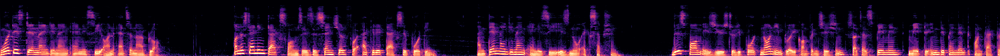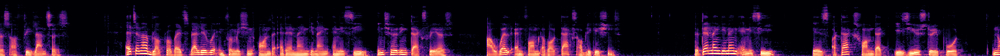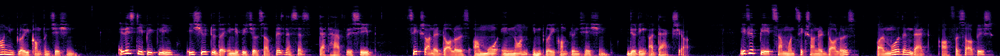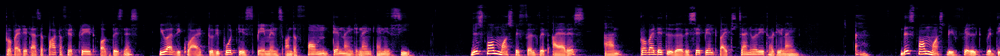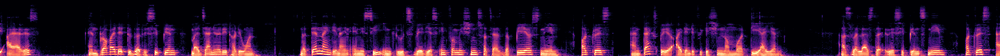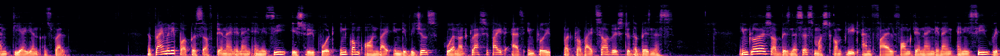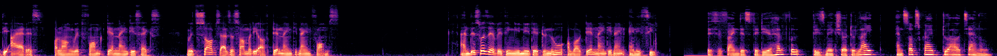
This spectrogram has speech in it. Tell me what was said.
What is 1099 NEC on H&R Block? Understanding tax forms is essential for accurate tax reporting, and 1099 NEC is no exception. This form is used to report non-employee compensation such as payment made to independent contractors or freelancers. H&R Block provides valuable information on the 1099 NEC, ensuring taxpayers are well informed about tax obligations. The 1099 NEC is a tax form that is used to report non-employee compensation. It is typically issued to the individuals or businesses that have received $600 or more in non-employee compensation during a tax year. If you paid someone $600 or more than that of a service provided as a part of your trade or business, you are required to report these payments on the Form 1099 NEC. This form must be filled with IRS and provided to the recipient by January 39. This form must be filled with the IRS and provided to the recipient by January 31. The 1099 NEC includes various information such as the payer's name, address, and taxpayer identification number TIN, as well as the recipient's name, address, and TIN as well. The primary purpose of 1099 NEC is to report income earned by individuals who are not classified as employees but provide service to the business. Employers or businesses must complete and file Form 1099 NEC with the IRS along with Form 1096, which serves as a summary of 1099 forms. And this was everything you needed to know about 1099 NEC. If you find this video helpful, please make sure to like and subscribe to our channel.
